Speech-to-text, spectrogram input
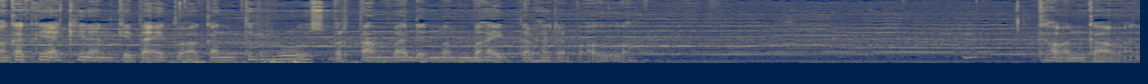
maka keyakinan kita itu akan terus bertambah dan membaik terhadap Allah. Kawan-kawan,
